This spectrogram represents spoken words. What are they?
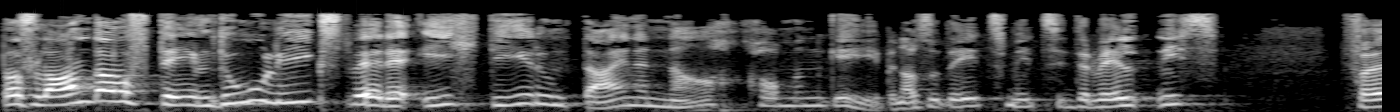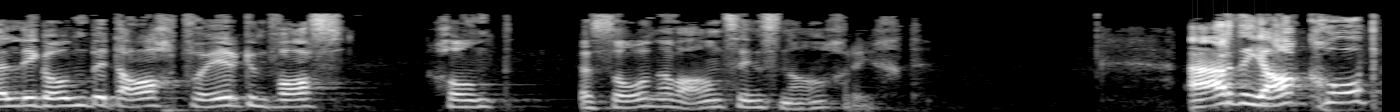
Das Land, auf dem du liegst, werde ich dir und deinen Nachkommen geben. Also jetzt mit in der Wildnis, völlig unbedacht von irgendwas, kommt so eine Wahnsinnsnachricht. Er, der Jakob,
